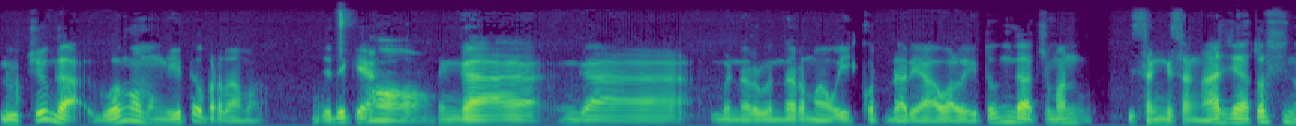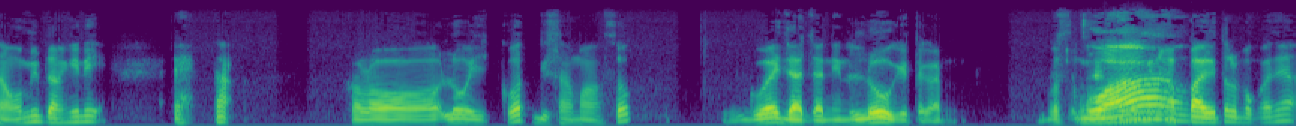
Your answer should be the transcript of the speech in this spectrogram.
lucu nggak? Gue ngomong gitu pertama. Jadi kayak Oh. nggak nggak bener-bener mau ikut dari awal itu nggak, cuman iseng-iseng aja. Terus si Naomi bilang gini, eh, tak, kalau lo ikut bisa masuk, gue jajanin lo gitu kan. Terus Wow. ngomongin apa gitu loh, pokoknya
